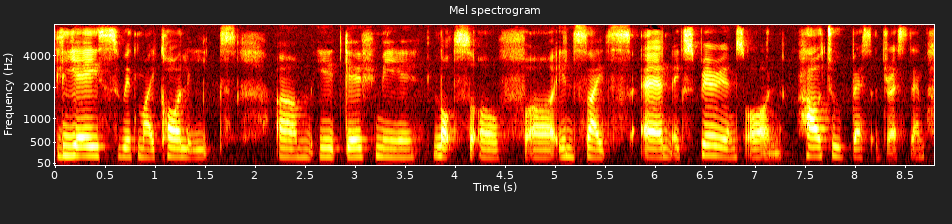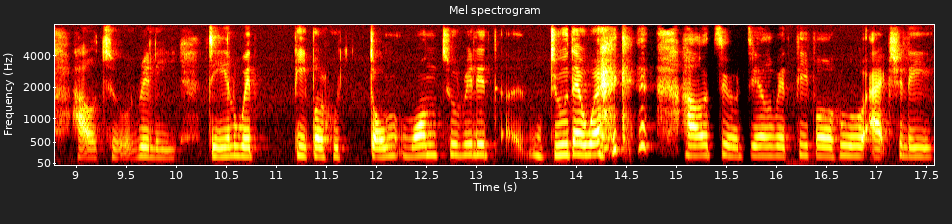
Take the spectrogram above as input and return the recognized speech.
liaise with my colleagues um, it gave me lots of uh, insights and experience on how to best address them, how to really deal with people who don't want to really uh, do their work, how to deal with people who actually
